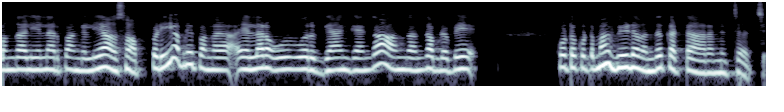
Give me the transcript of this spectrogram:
பங்காளி எல்லாம் இருப்பாங்க இல்லையா? ஸோ அப்படி அப்படியே பங்க எல்லாரும் ஒவ்வொரு கேங் கேங்காக அங்கங்கே அப்படி அப்படியே கூட்ட கூட்டமாக வீடை வந்து கட்ட ஆரம்பிச்சாச்சு.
